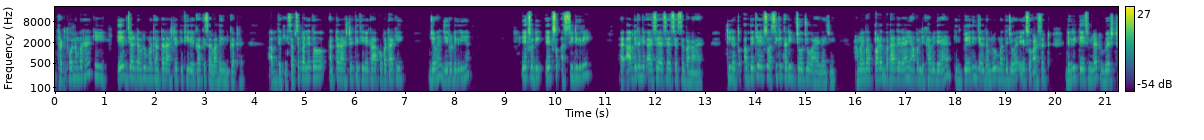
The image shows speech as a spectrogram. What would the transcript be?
थर्टी फोर नंबर है कि एक जल डमरू मध्य अंतरराष्ट्रीय तिथि रेखा के सर्वाधिक निकट है। अब देखिए, सबसे पहले तो अंतर्राष्ट्रीय तिथि रेखा आपको पता कि जो है ज़ीरो डिग्री है, एक सौ एक सौ अस्सी डिग्री है, आप देखेंगे ऐसे ऐसे ऐसे ऐसे बना है, ठीक है तो अब देखिए एक सौ अस्सी के करीब जो जो आएगा इसमें हम एक बार पढ़, बता दे रहे हैं, यहाँ पर लिखा भी गया है कि बेरिंग जल डमरू मध्य जो है एक सौ अड़सठ डिग्री तेईस मिनट वेस्ट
